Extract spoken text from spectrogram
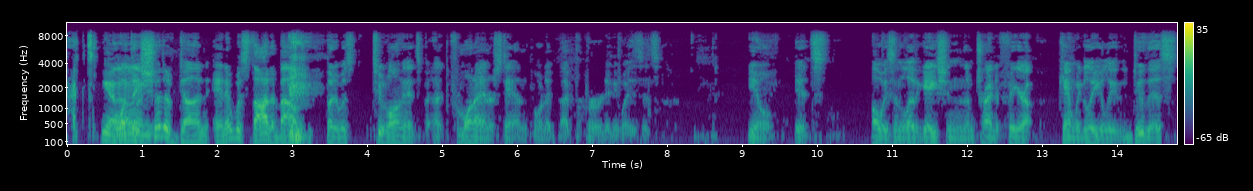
packed. You know what they and- should have done, and it was thought about, but it was too long. And it's uh, from what I understand, what I've, I've heard, anyways, it's you know, it's always in litigation, and I'm trying to figure out can we legally do this.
